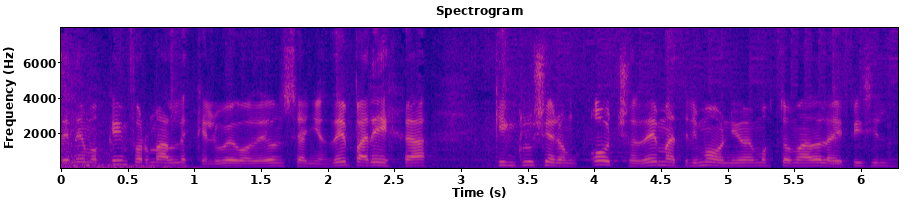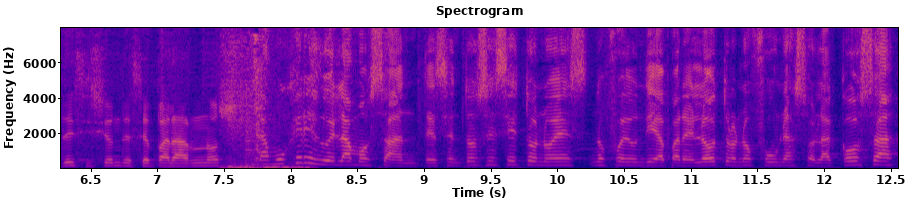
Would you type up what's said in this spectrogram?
Tenemos que informarles que luego de 11 años de pareja, que incluyeron 8 de matrimonio, hemos tomado la difícil decisión de separarnos. Las mujeres duelamos antes, entonces esto no es, no fue de un día para el otro, no fue una sola cosa,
